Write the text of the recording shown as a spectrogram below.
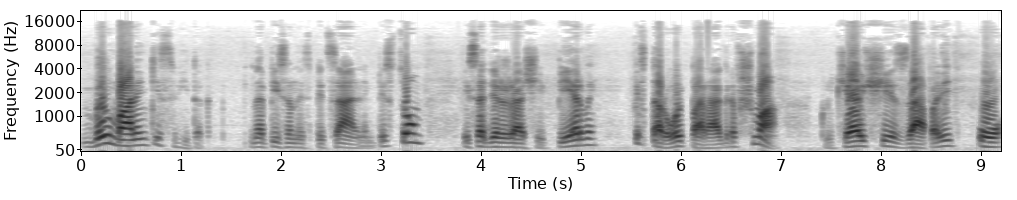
был маленький свиток, написанный специальным писцом и содержащий первый и второй параграф Шма, включающие заповедь о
